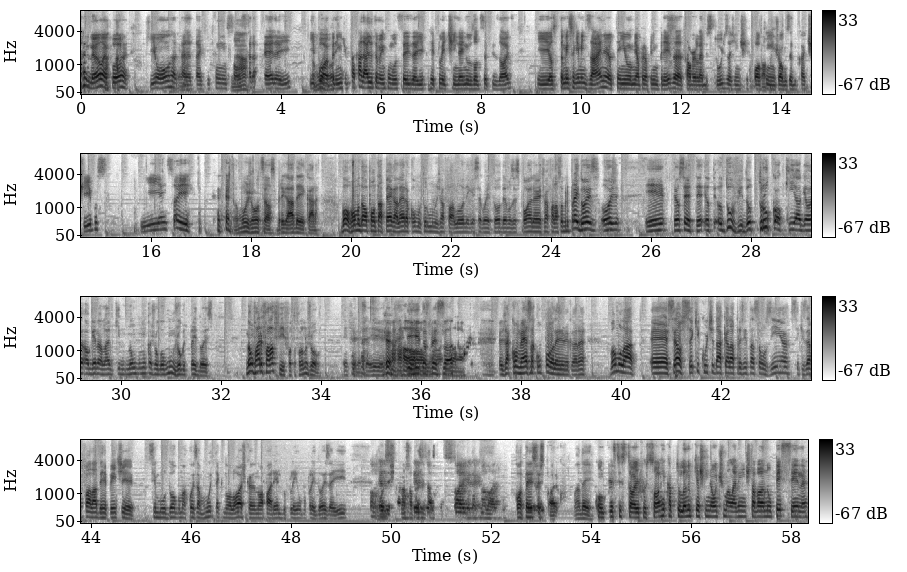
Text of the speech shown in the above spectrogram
não, é porra, que honra, cara, estar tá aqui com só os caras fera aí. E, Tamo pô, junto. aprendi pra caralho também com vocês aí, refletindo aí nos outros episódios. E eu também sou game designer, eu tenho minha própria empresa, Tower Lab Studios, a gente foca Top. em jogos educativos. E é isso aí. Tamo junto, Celso. Obrigado aí, cara. Bom, vamos dar o pontapé, galera. Como todo mundo já falou, ninguém se aguentou, demos spoiler. A gente vai falar sobre Play 2 hoje. E tenho certeza, eu, eu duvido, eu truco aqui alguém, alguém na live que não, nunca jogou algum jogo de Play 2. Não vale falar FIFA, eu tô falando jogo. Enfim, isso aí irrita as pessoas. Já começa com polêmica, né? Vamos lá. É, Celso, você que curte dar aquela apresentaçãozinha, se quiser falar, de repente, se mudou alguma coisa muito tecnológica no aparelho do Play 1 pro Play 2 aí. Contexto, deixar na sua apresentação. Histórico e tecnológico. Contexto histórico. Manda aí. Contexto histórico, só recapitulando, porque acho que na última live a gente estava no PC, né?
